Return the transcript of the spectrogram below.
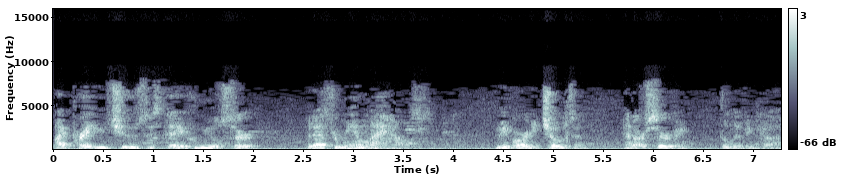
I pray you choose this day whom you'll serve. But as for me and my house, we've already chosen and are serving the living God.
